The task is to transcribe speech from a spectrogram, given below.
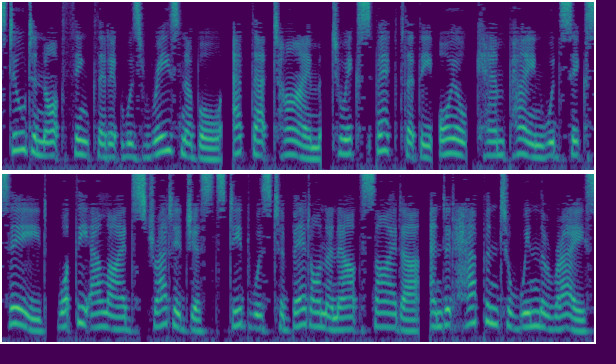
still do not think that it was reasonable, at that time, to expect that the oil campaign would succeed. What the Allied strategists did was to bet on an outsider, and it happened to win the race.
